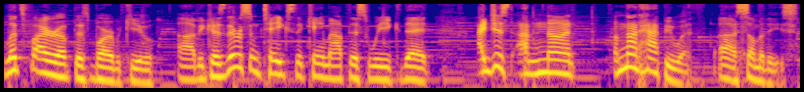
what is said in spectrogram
let's fire up this barbecue uh, because there were some takes that came out this week that I just I'm not I'm not happy with uh, some of these.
